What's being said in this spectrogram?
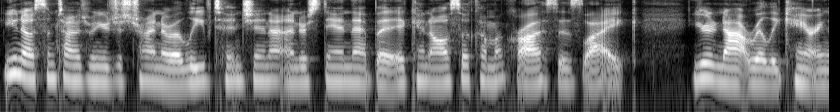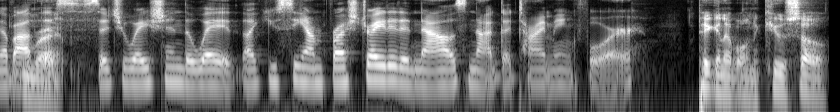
you know sometimes when you're just trying to relieve tension i understand that but it can also come across as like you're not really caring about Right. this situation the way like you see i'm frustrated and now it's not good timing for Picking up on the cue. So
